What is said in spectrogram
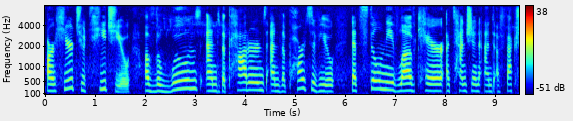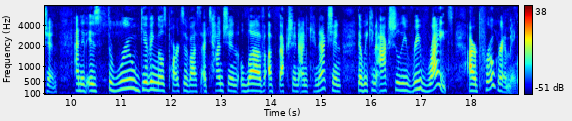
are here to teach you of the wounds and the patterns and the parts of you that still need love, care, attention, and affection. And it is through giving those parts of us attention, love, affection, and connection that we can actually rewrite our programming.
